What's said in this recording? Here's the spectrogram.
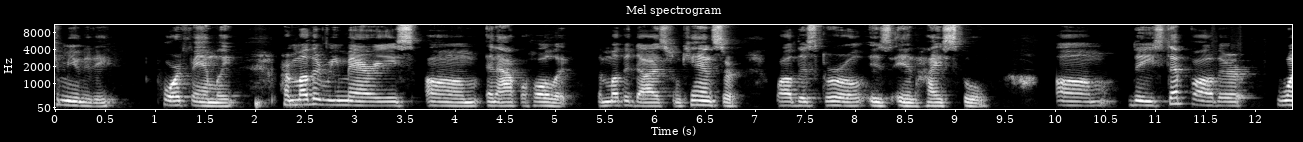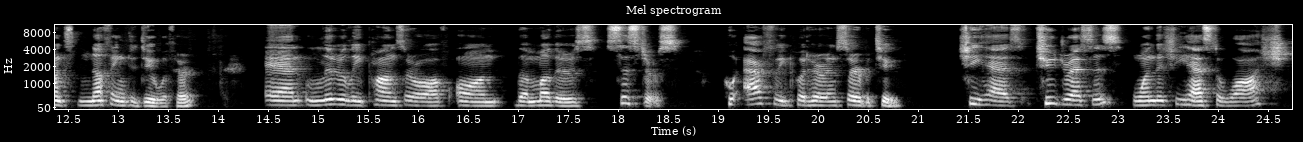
community, poor family. Her mother remarries um, an alcoholic. The mother dies from cancer while this girl is in high school. Um, the stepfather wants nothing to do with her and literally pawns her off on the mother's sisters, who actually put her in servitude. She has two dresses, one that she has to wash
